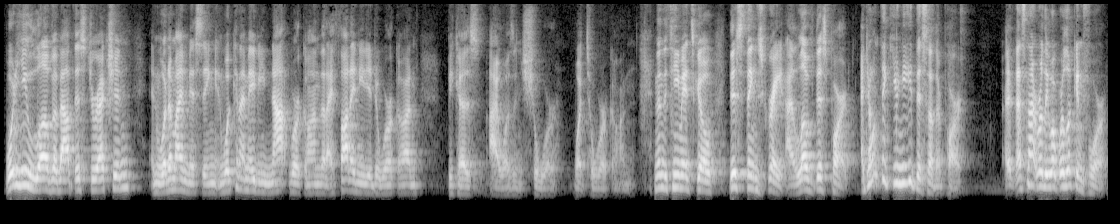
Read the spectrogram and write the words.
What do you love about this direction? And what am I missing? And what can I maybe not work on that I thought I needed to work on because I wasn't sure what to work on? And then the teammates go, This thing's great. I love this part. I don't think you need this other part. Uh, that's not really what we're looking for.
